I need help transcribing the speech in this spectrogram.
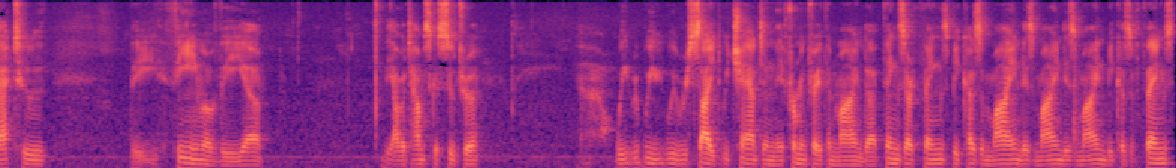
Back to the theme of the uh, the Avatamsaka Sutra. Uh, we, we, we recite, we chant in the affirming faith and mind uh, things are things because of mind, as mind is mind because of things.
